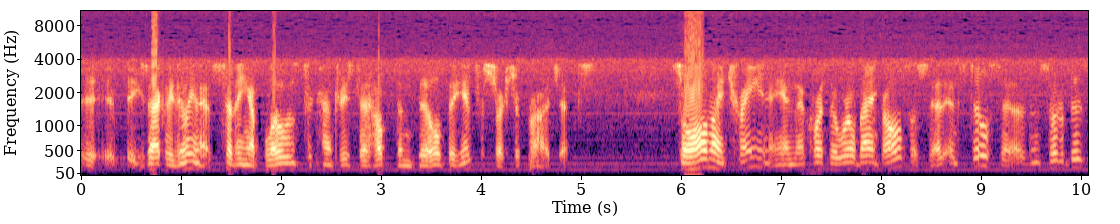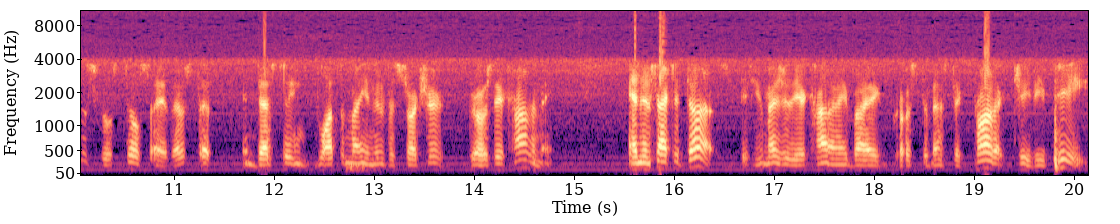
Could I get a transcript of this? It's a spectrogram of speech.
i- i- exactly doing that, setting up loans to countries to help them build big infrastructure projects. So all my training, and of course the World Bank also said, and still says, and so do business schools still say this, that investing lots of money in infrastructure grows the economy. And in fact, it does. If you measure the economy by gross domestic product, GDP.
